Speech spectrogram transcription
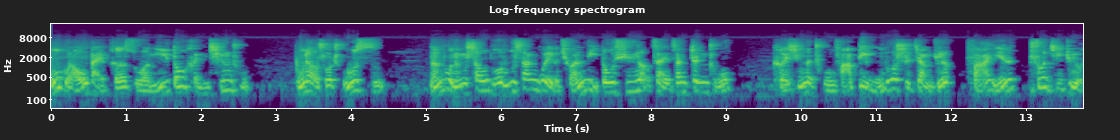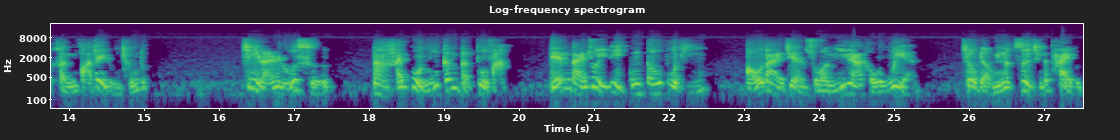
不过鳌拜和索尼都很清楚，不要说处死，能不能烧夺吴三桂的权力，都需要再三斟酌。”可行的处罚顶多是降爵、罚银，说几句狠话这种程度。既然如此，那还不如根本不罚，连带罪立功都不提。鳌拜见索尼哑口无言，就表明了自己的态度。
